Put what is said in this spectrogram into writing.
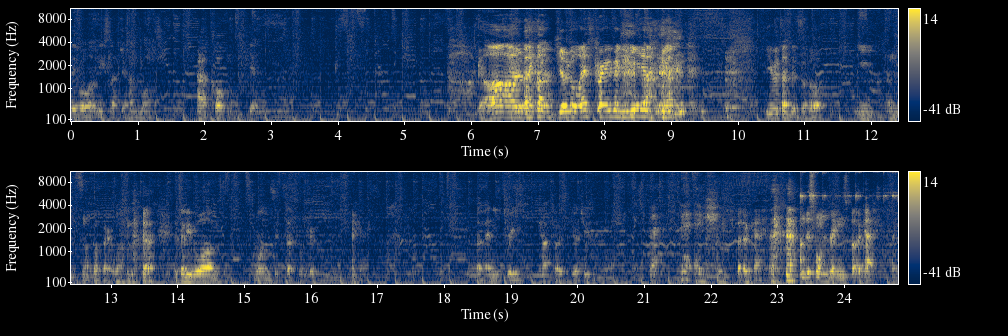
they've all at least left your hand once. And I've caught them. Yeah. Oh God, I can't juggle. Where's Craig when you need him? You've attempted before. Ye- and it's not gone very well. it's only one one successful juggle Okay. Of any three cat toys if you're choosing. They're, they're egg shaped, but okay. and this one rings, but okay. Like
